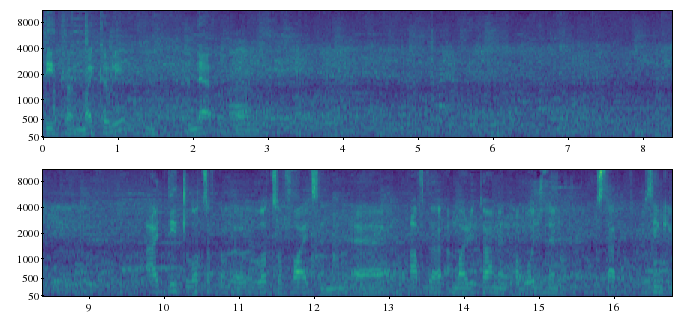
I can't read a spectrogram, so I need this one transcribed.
did in my career. And that um, I did lots of uh, lots of fights, and uh, after my retirement, I watched them. I start thinking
